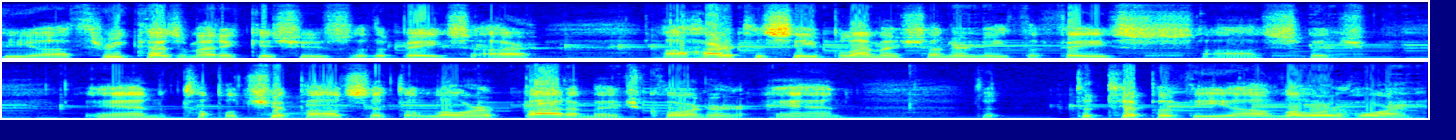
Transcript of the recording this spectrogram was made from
The uh, three cosmetic issues of the bass are a hard to see blemish underneath the phase uh, switch and a couple chip outs at the lower bottom edge corner and the, the tip of the uh, lower horn.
